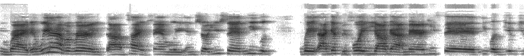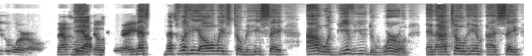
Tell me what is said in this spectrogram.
Right, and we have a very uh, tight family, and so you said he would. Wait, I guess before y'all got married, he said he would give you the world. That's what yeah, he told you, right? That's that's what he always told me. He say, "I will give you the world," and I told him, I say,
